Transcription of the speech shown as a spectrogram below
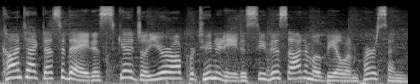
Contact us today to schedule your opportunity to see this automobile in person.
